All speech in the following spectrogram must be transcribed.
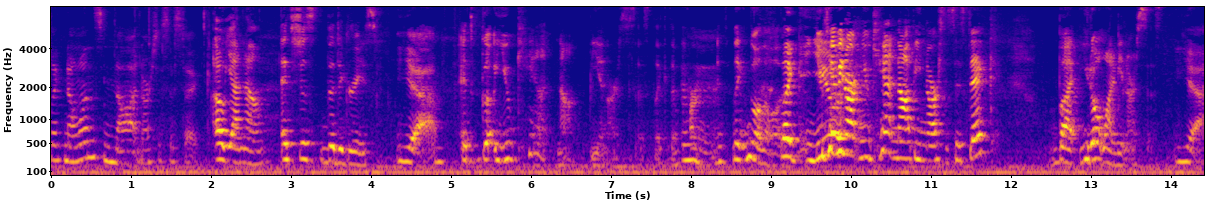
like no one's not narcissistic. oh yeah, no, it's just the degrees. Yeah. It's good. You can't not be a narcissist. Like the part. Mhm. It's like no, no, no. Like you, you, can't be nar- You can't not be narcissistic, but you don't want to be a narcissist. Yeah.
